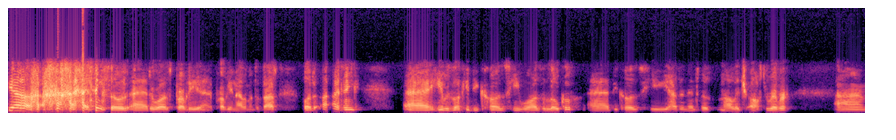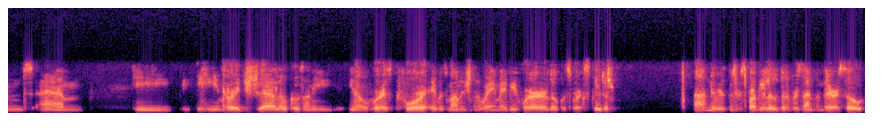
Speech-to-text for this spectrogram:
Yeah, I think so. Uh, there was probably uh, probably an element of that, but I think uh, he was lucky because he was a local, uh, because he had an intimate knowledge of the river, and um, he he encouraged uh, locals, and he you know whereas before it was managed in a way maybe where locals were excluded, and there was, there was probably a little bit of resentment there. So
